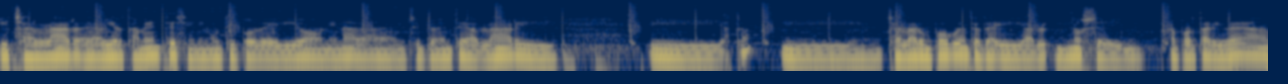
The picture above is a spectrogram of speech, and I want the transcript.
y charlar eh, abiertamente sin ningún tipo de guion ni nada, simplemente hablar y, y ya está. Y charlar un poco y no sé, aportar ideas,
